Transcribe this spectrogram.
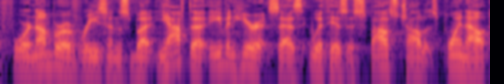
for a number of reasons, but you have to, even here it says, with his espoused child, let's point out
